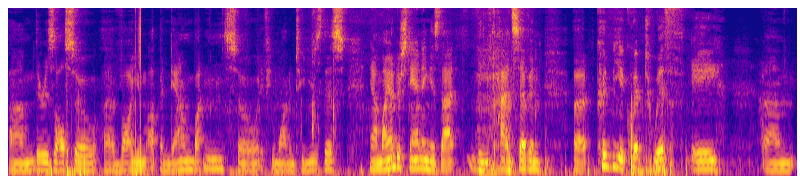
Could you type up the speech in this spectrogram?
Um, there is also a volume up and down button, so if you wanted to use this. Now, my understanding is that the Pad 7 uh, could be equipped with a um,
